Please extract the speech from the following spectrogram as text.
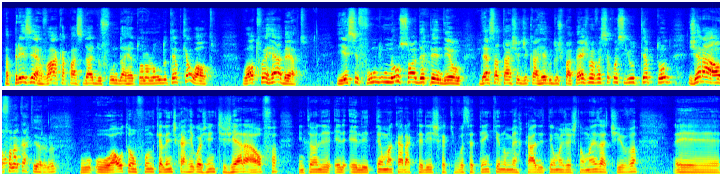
para preservar a capacidade do fundo da retorno ao longo do tempo, que é o alto. O alto foi reaberto. E esse fundo não só dependeu dessa taxa de carrego dos papéis, mas você conseguiu o tempo todo gerar alfa na carteira, né? O, o alto é um fundo que além de carrego a gente gera alfa, então ele, ele, ele, tem uma característica que você tem que ir no mercado e ter uma gestão mais ativa. É,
